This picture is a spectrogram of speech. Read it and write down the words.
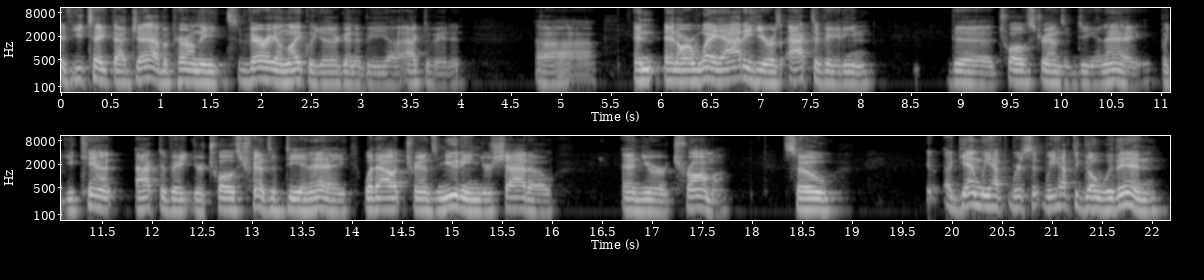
if you take that jab, apparently it's very unlikely they're going to be uh, activated. Uh, and and our way out of here is activating the 12 strands of DNA, but you can't activate your 12 strands of DNA without transmuting your shadow and your trauma. So again, we have we have to go within,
